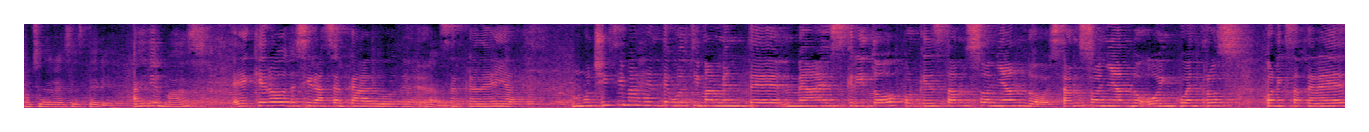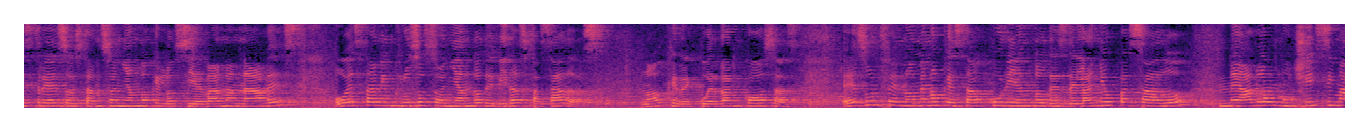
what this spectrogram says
Muchas gracias, Tere. ¿Alguien más? Eh, quiero decir acerca, algo de, Claro. acerca de ella. Muchísima gente últimamente me ha escrito porque están soñando, están soñando o encuentros con extraterrestres o están soñando que los llevan a naves o están incluso soñando de vidas pasadas, ¿no? Que recuerdan cosas. Es un fenómeno que está ocurriendo desde el año pasado. Me hablan muchísima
